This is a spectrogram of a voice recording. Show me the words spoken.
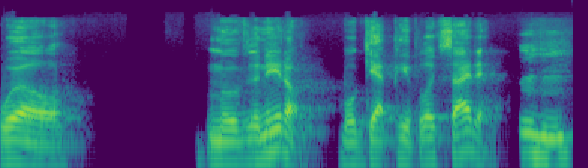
will move the needle, will get people excited? Mm-hmm.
